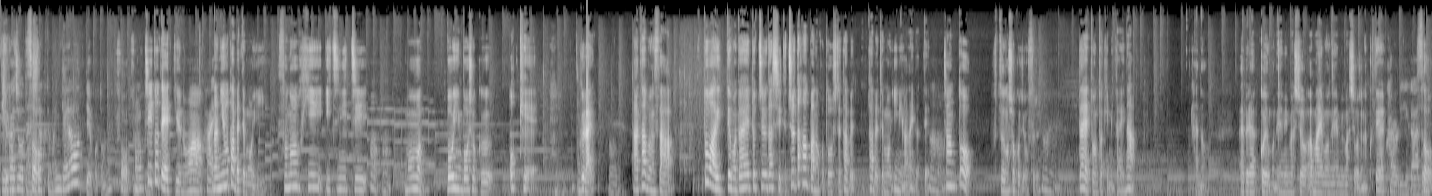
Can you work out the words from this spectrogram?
飢餓状態にしなくてもいいんだよっていうことね。そう。そのチートデーっていうのははい。何を食べてもいい、その日一日うんもう暴飲暴食 OK ぐらい。う んうん。あ多分さとは言ってもダイエット中だしって中途半端なことをして食べ食べても意味がないんだって、うん。ちゃんと普通の食事をする。うん。ダイエットの時みたいなあの脂っこいものやめましょう。甘いものやめましょうじゃなくて。カロリーがどう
